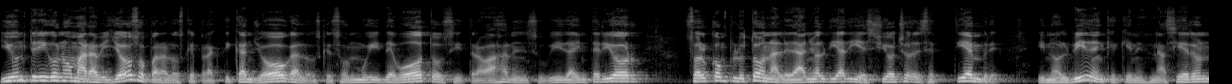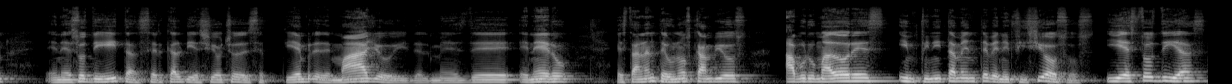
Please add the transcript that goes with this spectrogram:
Y un trígono maravilloso para los que practican yoga, los que son muy devotos y trabajan en su vida interior. Sol con Plutón aledaño al día 18 de septiembre. Y no olviden que quienes nacieron en esos días, cerca del 18 de septiembre, de mayo y del mes de enero, están ante unos cambios abrumadores infinitamente beneficiosos y estos días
